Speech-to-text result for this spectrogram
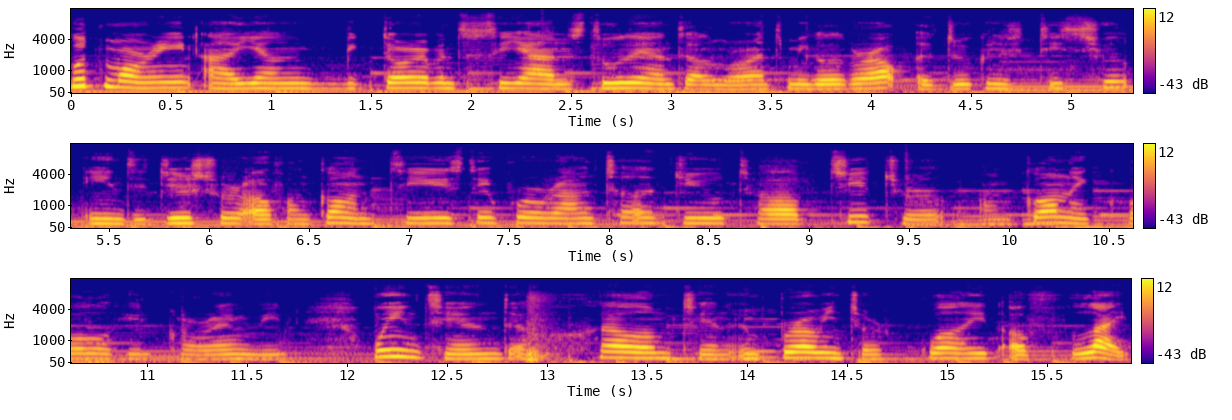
Good morning, I am Victoria Ventosian, student at Morant Miguel Grau, education teacher in the District of Ancon. This the program taught you to help teacher Ancon ecology current we intend to help to improving the quality of life.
